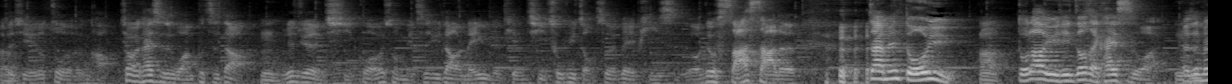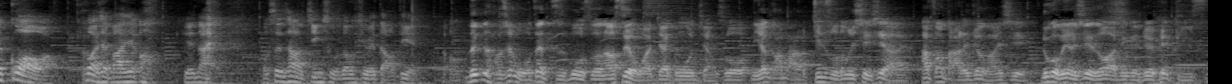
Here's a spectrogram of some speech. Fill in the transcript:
这些都做得很好。像我一开始玩不知道，嗯，我就觉得很奇怪，为什么每次遇到雷雨的天气，出去总是会被劈死？我就傻傻的 在那边躲雨，啊，躲到雨停之后才开始玩，在这边挂网，后来才发现，哦，原来。我身上有金属的东西会导电哦，那个好像我在直播的时候，然后是有玩家跟我讲说，你要赶快把金属的东西卸下来，他只要打雷就要赶快卸，如果没有卸的话，你可能就会被劈死。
